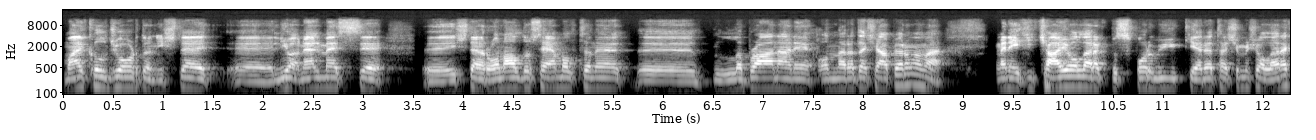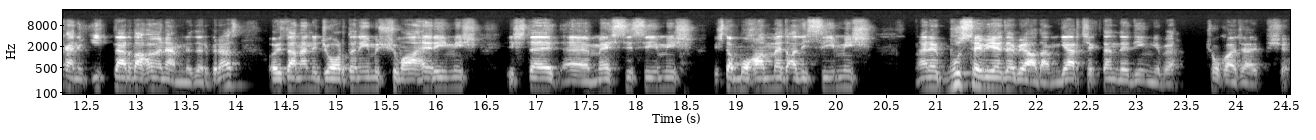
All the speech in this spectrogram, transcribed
Michael Jordan, işte e, Lionel Messi, e, işte Ronaldo Hamilton'ı, e, LeBron hani onlara da şey yapıyorum ama hani hikaye olarak bu sporu büyük yere taşımış olarak hani ilkler daha önemlidir biraz. O yüzden hani Jordan'ıymış, Schumacher'iymiş, işte e, Messi'siymiş, işte Muhammed Ali'siymiş. Hani bu seviyede bir adam gerçekten dediğin gibi. Çok acayip bir şey.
